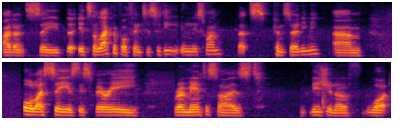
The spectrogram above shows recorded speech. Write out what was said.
I don't see that it's the lack of authenticity in this one that's concerning me. Um, all I see is this very romanticized vision of what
